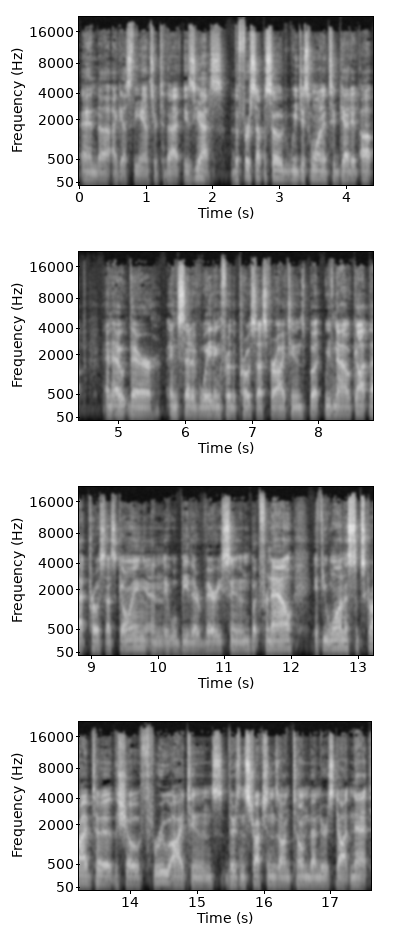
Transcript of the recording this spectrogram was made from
And uh, I guess the answer to that is yes. The first episode, we just wanted to get it up and out there instead of waiting for the process for iTunes. But we've now got that process going and it will be there very soon. But for now, if you want to subscribe to the show through iTunes, there's instructions on tonebenders.net.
